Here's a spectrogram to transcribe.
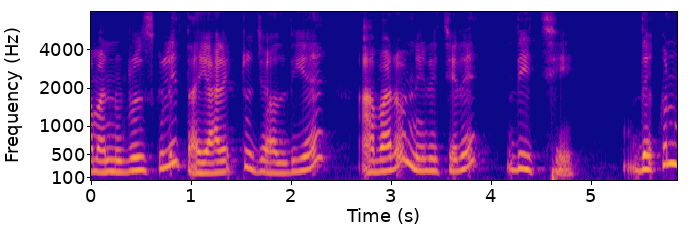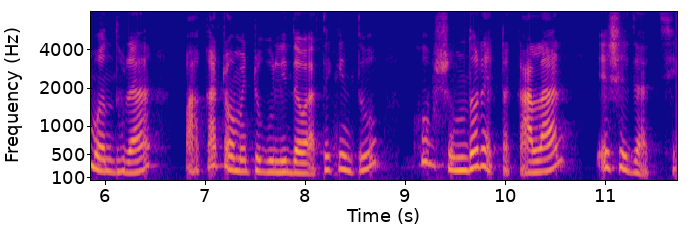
আমার নুডলসগুলি তাই আর একটু জল দিয়ে আবারও নেড়ে চেড়ে দিচ্ছি। দেখুন বন্ধুরা পাকা টমেটোগুলি দেওয়াতে কিন্তু খুব সুন্দর একটা কালার এসে যাচ্ছে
